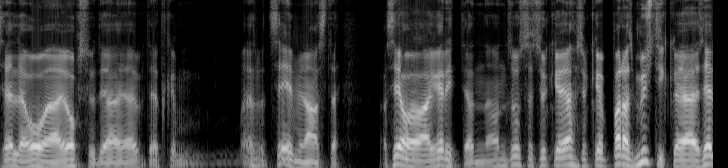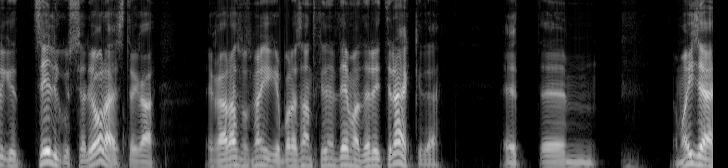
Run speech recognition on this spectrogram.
selle hooaja jooksul ja, ja teadke, mõnes mõttes eelmine aasta, aga see hooaeg eriti on, on suhteliselt niisugune jah, niisugune paras müstika ja selge, selgust seal ei ole, sest ega ega Rasmus Mägiga pole saanudki nendel teemadel eriti rääkida. et ähm, no ma ise,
